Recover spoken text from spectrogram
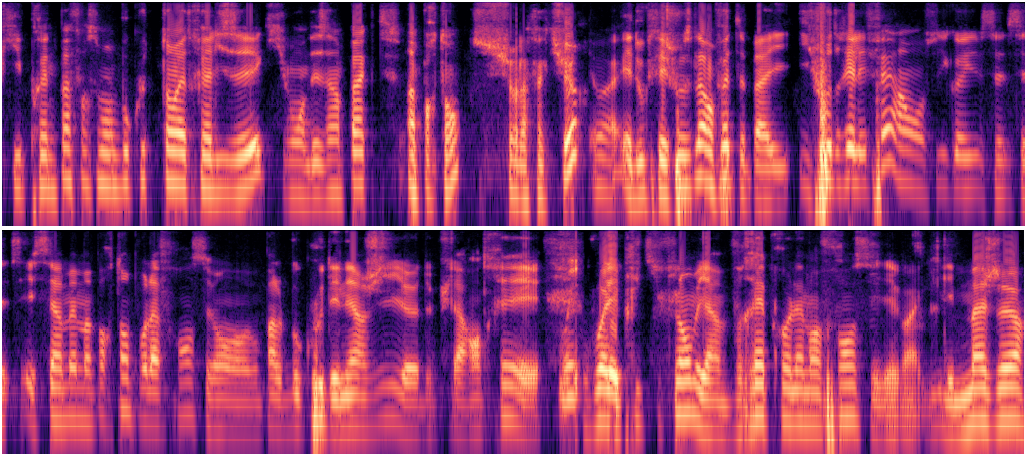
qui prennent pas forcément beaucoup de temps à être réalisées, qui ont des impacts importants sur la facture. Et donc ces choses-là en fait bah, il faudrait les faire. hein. On se dit et c'est même important pour la France. On, on parle beaucoup d'énergie euh, depuis la rentrée. Et Oui. On voit les prix qui flambent. Il y a un vrai problème en France. Il est, voilà, il est majeur.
